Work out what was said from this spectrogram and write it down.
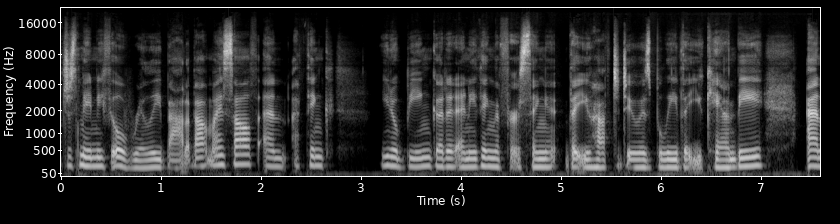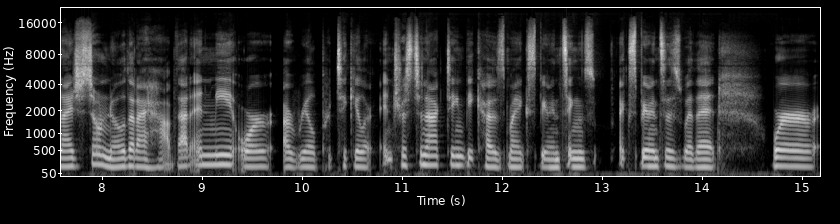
just made me feel really bad about myself. And I think, you know, being good at anything, the first thing that you have to do is believe that you can be. And I just don't know that I have that in me or a real particular interest in acting because my experiencings experiences with it were,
